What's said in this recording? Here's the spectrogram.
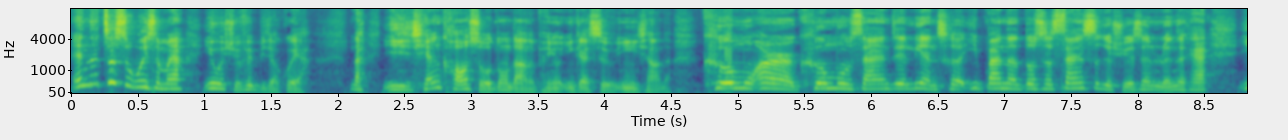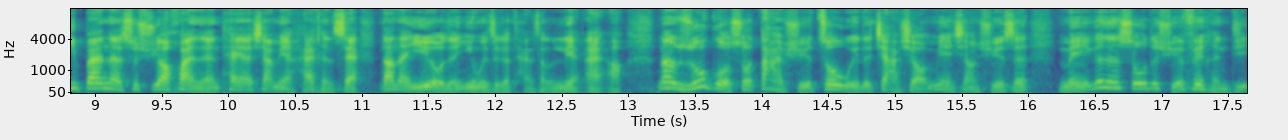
哎，那这是为什么呀？因为学费比较贵啊。那以前考手动挡的朋友应该是有印象的，科目二、科目。三这练车一般呢都是三四个学生轮着开，一般呢是需要换人，太阳下面还很晒。当然也有人因为这个谈上了恋爱啊。那如如果说大学周围的驾校面向学生，每个人收的学费很低，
